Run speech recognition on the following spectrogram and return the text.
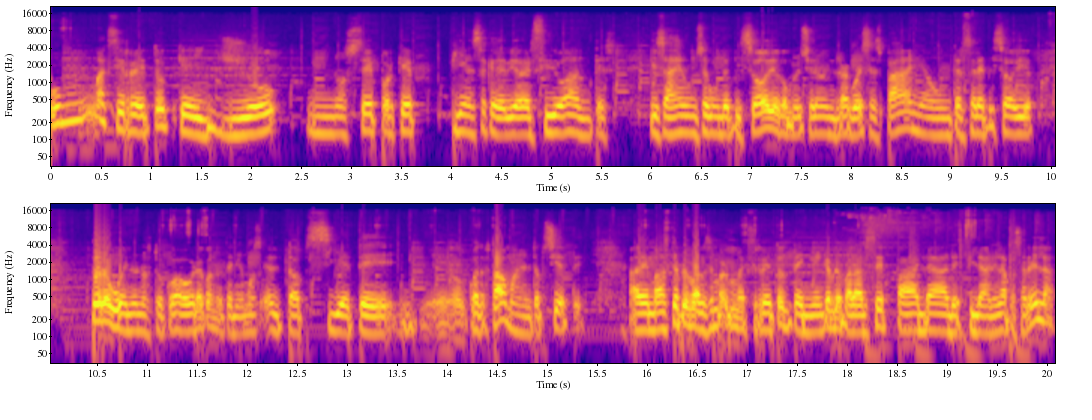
Un maxi reto que yo no sé por qué pienso que debió haber sido antes. Quizás en un segundo episodio, como lo hicieron en Drag Race España, o un tercer episodio. Pero bueno, nos tocó ahora cuando teníamos el top 7, eh, cuando estábamos en el top 7. Además de prepararse para el maxi reto, tenían que prepararse para desfilar en la pasarela.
